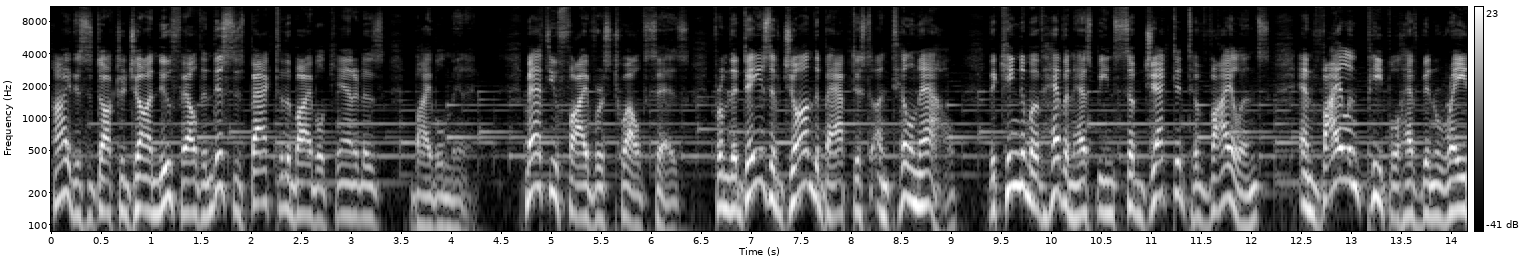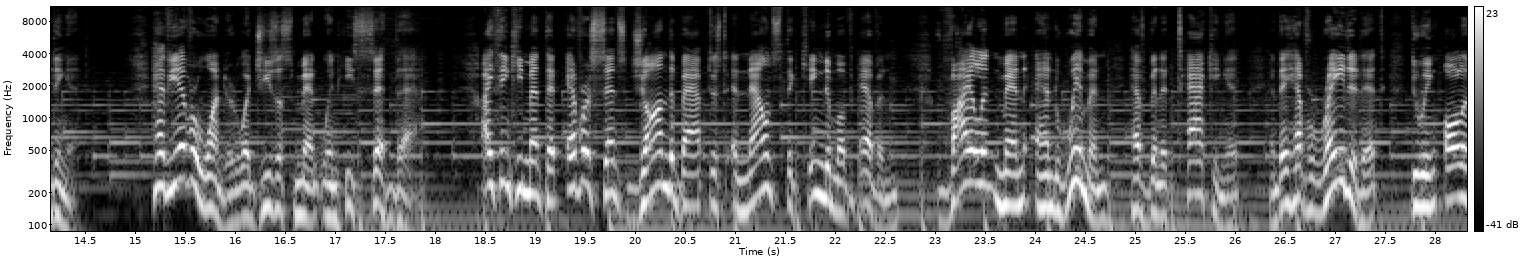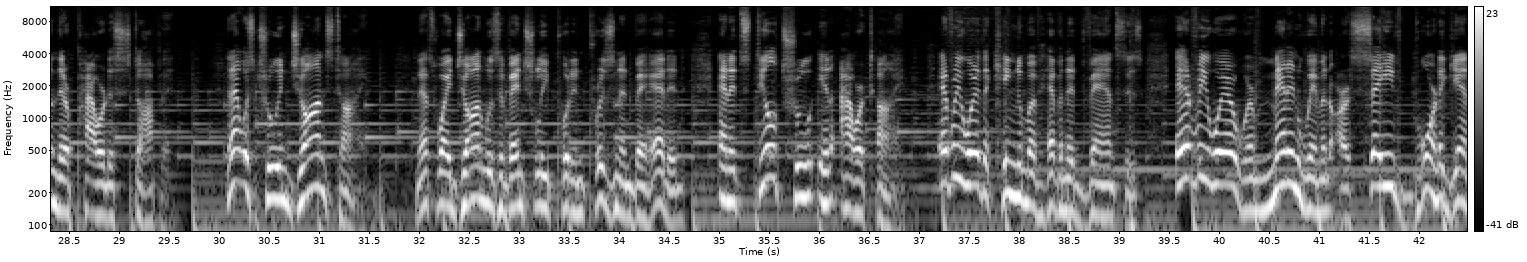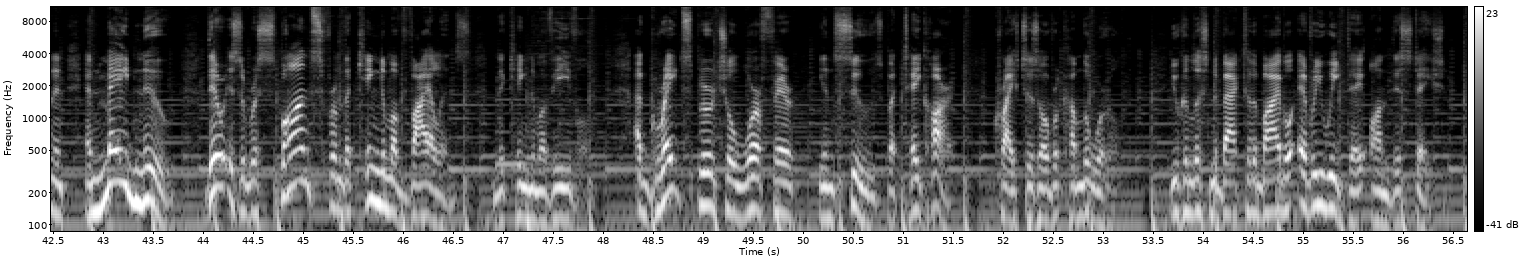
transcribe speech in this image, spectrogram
Hi, this is Dr. John Neufeld, and this is Back to the Bible Canada's Bible Minute. Matthew 5, verse 12 says, From the days of John the Baptist until now, the kingdom of heaven has been subjected to violence, and violent people have been raiding it. Have you ever wondered what Jesus meant when he said that? I think he meant that ever since John the Baptist announced the kingdom of heaven, violent men and women have been attacking it, and they have raided it, doing all in their power to stop it. And that was true in John's time. And that's why John was eventually put in prison and beheaded, and it's still true in our time. Everywhere the kingdom of heaven advances, everywhere where men and women are saved, born again, and, and made new, there is a response from the kingdom of violence and the kingdom of evil. A great spiritual warfare ensues, but take heart. Christ has overcome the world. You can listen to Back to the Bible every weekday on this station.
